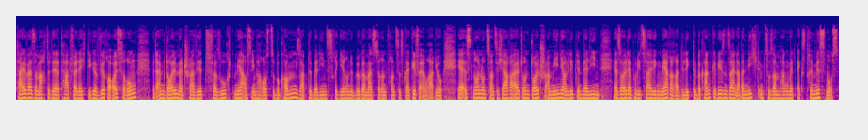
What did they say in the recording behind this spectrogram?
Teilweise machte der Tatverdächtige wirre Äußerungen. Mit einem Dolmetscher wird versucht, mehr aus ihm herauszubekommen, sagte Berlins regierende Bürgermeisterin Franziska Giffey im Radio. Er ist 29 Jahre alt und Deutsch-Armenier und lebt in Berlin. Er soll der Polizei wegen mehrerer Delikte bekannt gewesen sein, aber nicht im Zusammenhang mit Extremismus.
